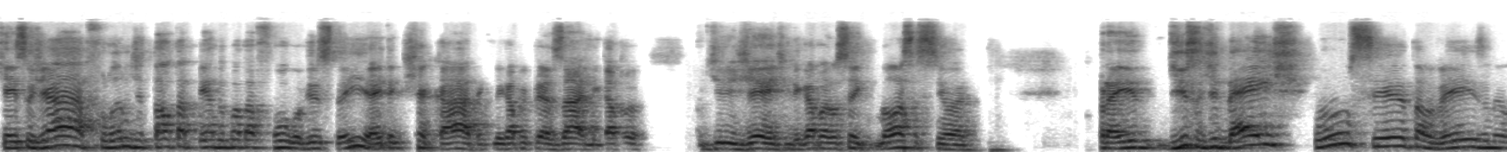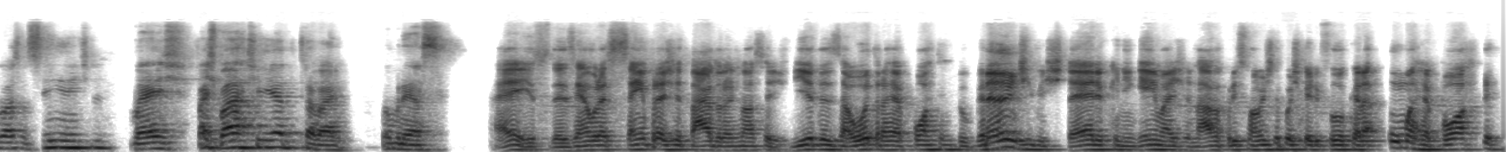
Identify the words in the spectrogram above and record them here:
que aí já ah, fulano de tal tá perto do Botafogo, viu isso daí? Aí tem que checar, tem que ligar para o empresário, ligar para o dirigente, ligar para não sei, nossa senhora. Para ir disso de 10, um ser talvez um negócio assim, a gente, mas faz parte e é do trabalho. Vamos nessa. É isso, dezembro é sempre agitado nas nossas vidas. A outra repórter do grande mistério que ninguém imaginava, principalmente depois que ele falou que era uma repórter.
